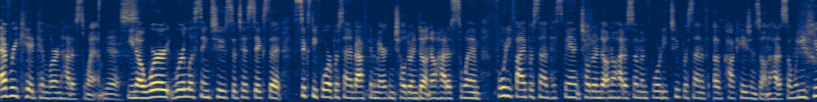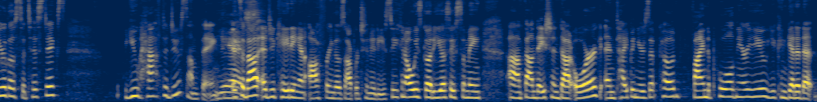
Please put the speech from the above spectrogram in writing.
every kid can learn how to swim. Yes. You know, we're we're listening to statistics that 64% of African American children don't know how to swim, 45% of Hispanic children don't know how to swim, and 42% of, of Caucasians don't know how to swim. When you hear those statistics, you have to do something. Yes. It's about educating and offering those opportunities. So you can always go to usaswimmingfoundation.org and type in your zip code, find a pool near you. You can get it at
